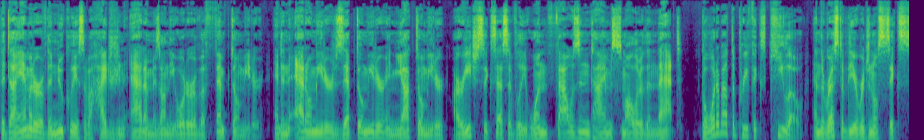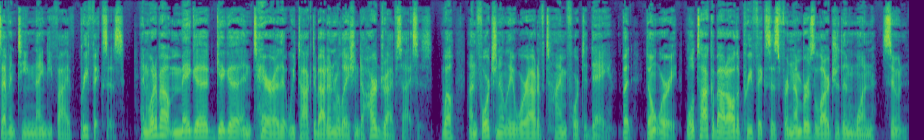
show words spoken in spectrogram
the diameter of the nucleus of a hydrogen atom is on the order of a femtometer, and an attometer, zeptometer, and yoctometer are each successively 1,000 times smaller than that. But what about the prefix kilo and the rest of the original six 1795 prefixes? And what about mega, giga, and tera that we talked about in relation to hard drive sizes? Well, unfortunately, we're out of time for today. But don't worry, we'll talk about all the prefixes for numbers larger than one soon,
